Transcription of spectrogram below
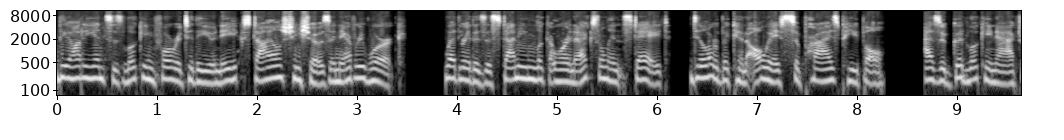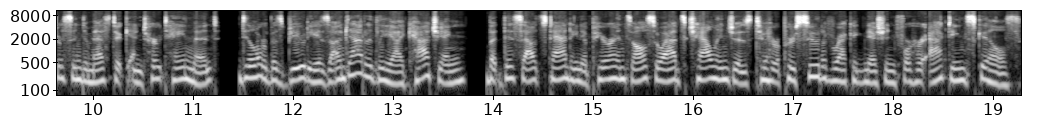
the audience is looking forward to the unique style she shows in every work. Whether it is a stunning look or an excellent state, Dilraba can always surprise people. As a good-looking actress in domestic entertainment, Dilraba's beauty is undoubtedly eye-catching, but this outstanding appearance also adds challenges to her pursuit of recognition for her acting skills.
